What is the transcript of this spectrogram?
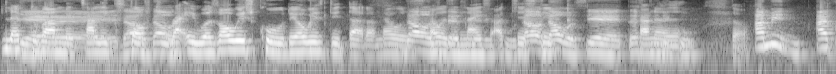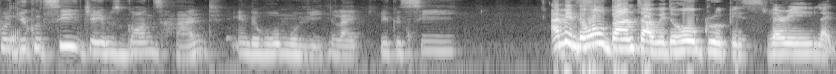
leftover Yeah, metallic that- stuff that to was- write. It was always cool. They always did that, and that was that was, a definitely nice cool. artistic That, that was yeah, definitely cool. stuff. I mean, I could Yeah. you could see James Gunn's hand in the whole movie. Like you could see I mean, the whole banter with the whole group is very like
